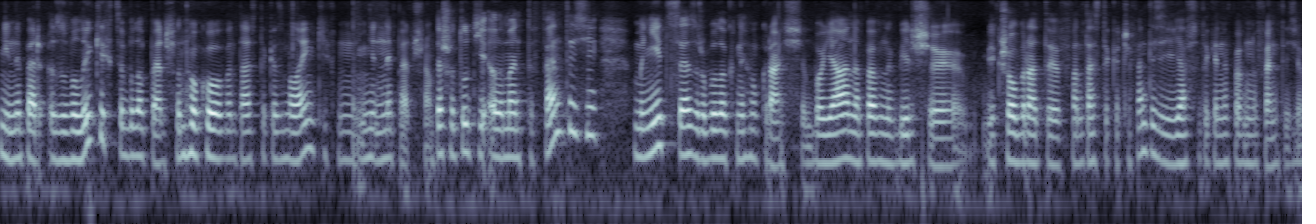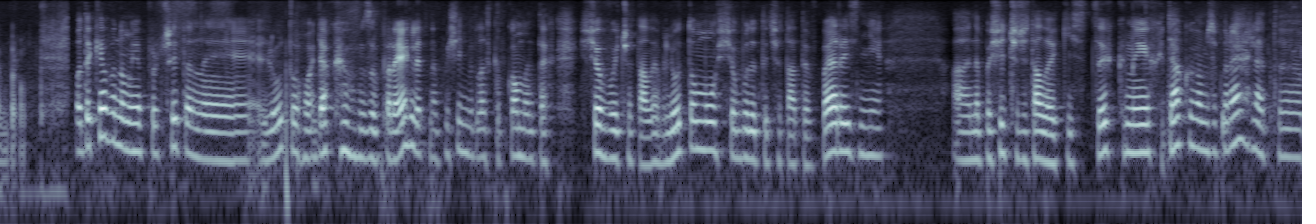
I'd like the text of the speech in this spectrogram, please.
Ні, не пер з великих це була перша наукова фантастика, з маленьких ні, не перша. Те, що тут є елементи фентезі, мені це зробило книгу краще, бо я, напевно, більше, якщо обрати фантастика чи фентезі, я все-таки, напевно, фентезі оберу. Отаке воно моє прочитане лютого. Дякую вам за перегляд. Напишіть, будь ласка, в коментах, що ви читали в лютому, що будете читати в березні. Напишіть, чи читали якісь з цих книг. Дякую вам за перегляд. Е,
